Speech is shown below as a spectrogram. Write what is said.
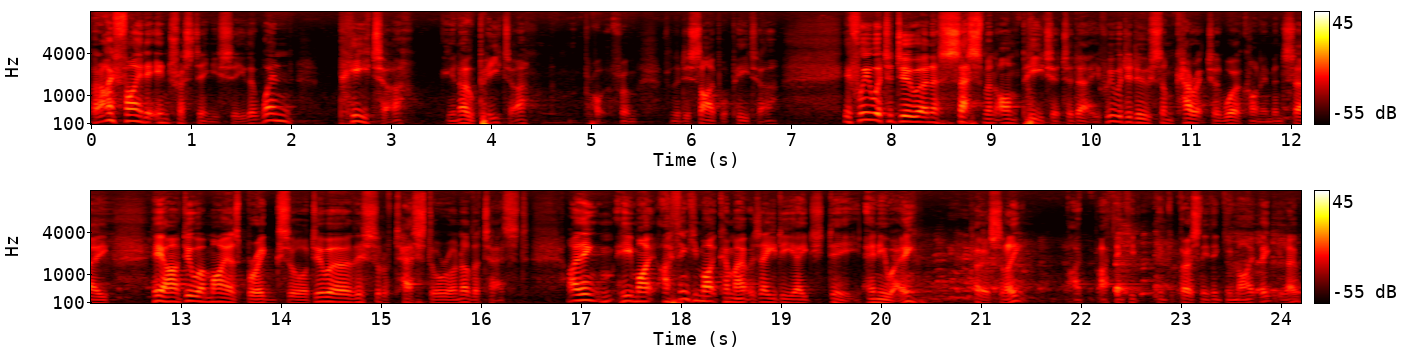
But I find it interesting, you see, that when Peter, you know Peter, from, from the disciple Peter, if we were to do an assessment on Peter today, if we were to do some character work on him and say, here, I'll do a Myers-Briggs or do a, this sort of test or another test, I think he might, I think he might come out as ADHD anyway, personally. I, I think, he, think, personally think he might be, you know.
